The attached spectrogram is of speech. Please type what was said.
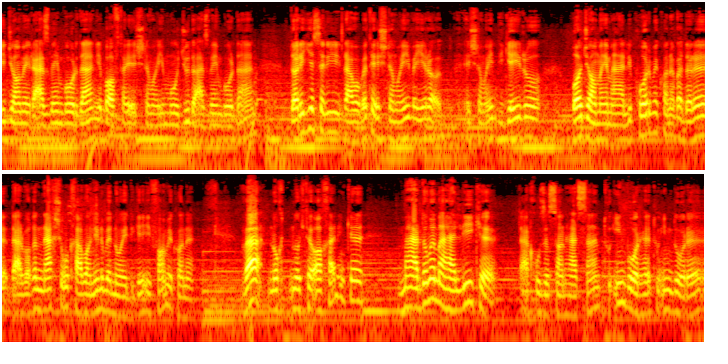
یه جامعه رو از بین بردن یه بافتای اجتماعی موجود رو از بین بردن داره یه سری روابط اجتماعی و یه اجتماعی دیگه رو با جامعه محلی پر می‌کنه و داره در واقع نقش اون قوانین رو به نوع دیگه ایفا می‌کنه. و نکته آخر این که مردم محلی که در خوزستان هستن تو این بره تو این دوره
